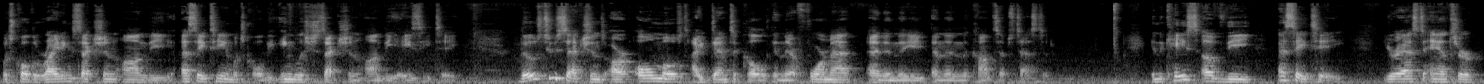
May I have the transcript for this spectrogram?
what's called the writing section on the SAT and what's called the English section on the ACT. Those two sections are almost identical in their format and in the and in the concepts tested. In the case of the SAT, you're asked to answer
